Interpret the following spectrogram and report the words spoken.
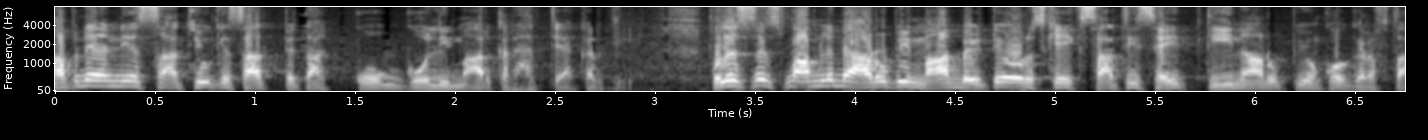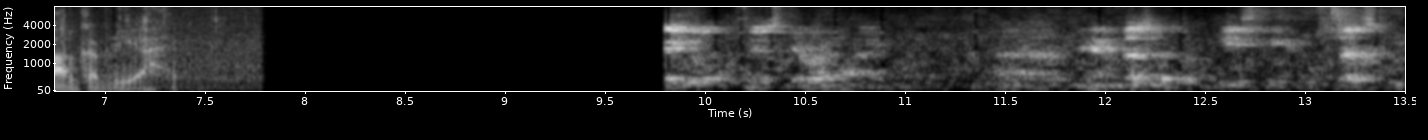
अपने अन्य साथियों के साथ पिता को गोली मारकर हत्या कर दी। पुलिस ने इस मामले में आरोपी माँ, बेटे और उसके एक साथी सहित तीन आरोपियों को गिरफ़्तार कर लिया है। जनता से तफ्तीश की पूछताछ की।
